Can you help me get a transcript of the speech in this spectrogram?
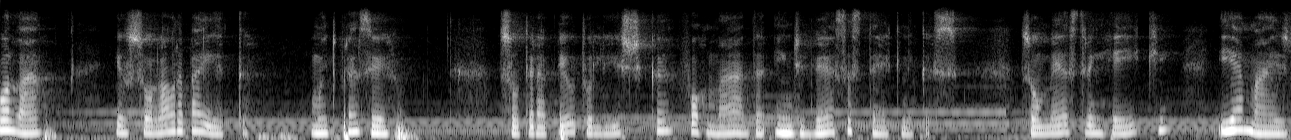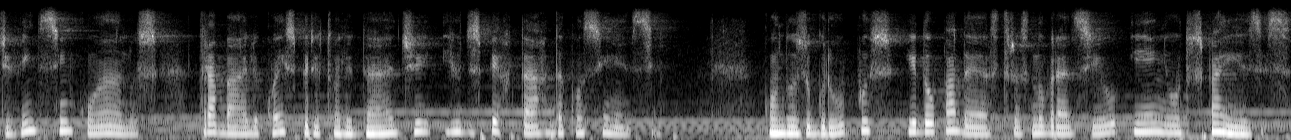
Olá, eu sou Laura Baeta. Muito prazer. Sou terapeuta holística formada em diversas técnicas. Sou mestre em Reiki e há mais de 25 anos trabalho com a espiritualidade e o despertar da consciência. Conduzo grupos e dou palestras no Brasil e em outros países.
